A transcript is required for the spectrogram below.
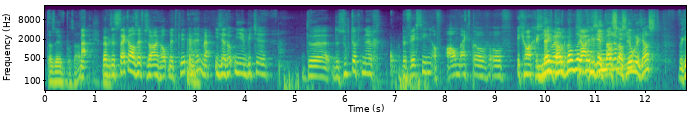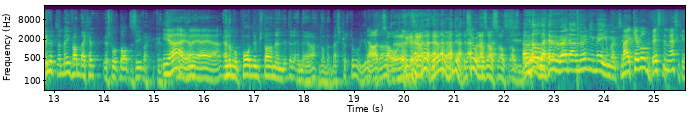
dat is even plezant. Maar we hebben het straks al eens even aangehaald met knippen, hè? Maar is dat ook niet een beetje de, de zoektocht naar bevestiging of aandacht? Of, of ik ga gezien ik denk daar worden- wel ga mee gezien als, als jonge gast. Begin het ermee van dat je eens wilt laten zien wat je kunt. Ja, En- ja, ja, ja. En op een podium staan en dit en, en ja, naar de maskers toe. Ja, dat zou wel Eh, Ja, ja, ja, dat is zo. Als, als, als, als En wel, dat hebben wij daar nooit niet meegemaakt. hè. Maar ik heb wel het beste mesje.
